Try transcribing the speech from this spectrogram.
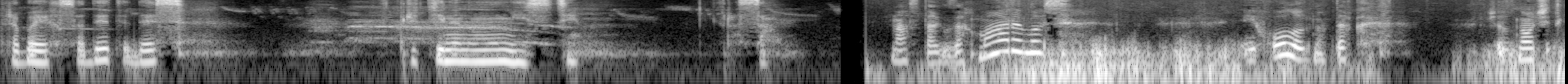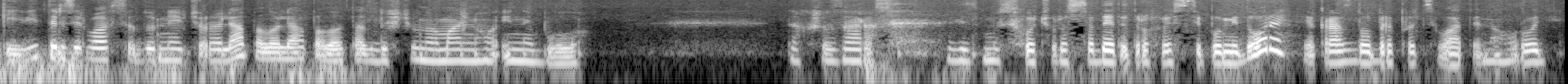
треба їх садити десь в притіненому місці. Краса. Нас так захмарилось і холодно, так що зночі такий вітер зірвався дурний. Вчора ляпало-ляпало, так дощу нормального і не було. Так що зараз візьмусь, хочу розсадити трохи ось ці помідори, якраз добре працювати на городі,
